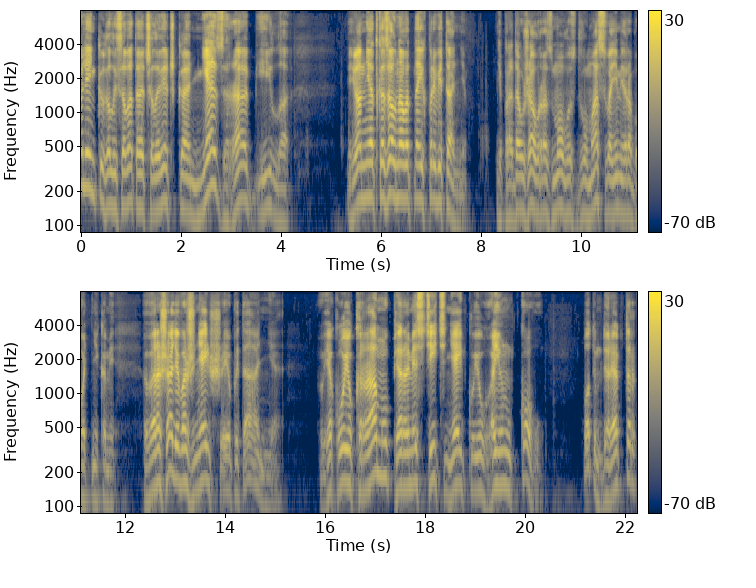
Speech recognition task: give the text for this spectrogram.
маленькага лысаватая чалавечка не зрабіла. Ён не адказаў нават на іх прывітанне не прадаўжаў размову з двума сваімі работнікамі. Вырашалі важнейшае пытанне у якую краму перамясціць нейкую гаюнкову потым дырэктар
